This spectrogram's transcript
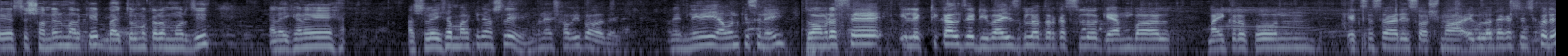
এই হচ্ছে স্বর্ণের মার্কেট, বাইতুল মোকারম মসজিদ। আর এখানে আসলে এইসব মার্কেটে আসলে মানে সবই পাওয়া যায়। মানে নেই, এমন কিছু নেই। তো আমরা হচ্ছে ইলেকট্রিক্যাল যে ডিভাইসগুলো দরকার ছিল গ্যাম্বল মাইক্রোফোন এক্সেসরি চশমা, এগুলো দেখা শেষ করে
